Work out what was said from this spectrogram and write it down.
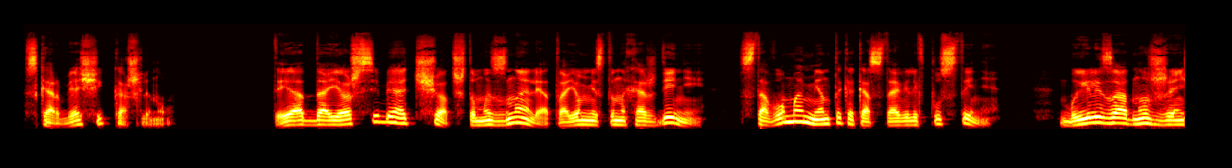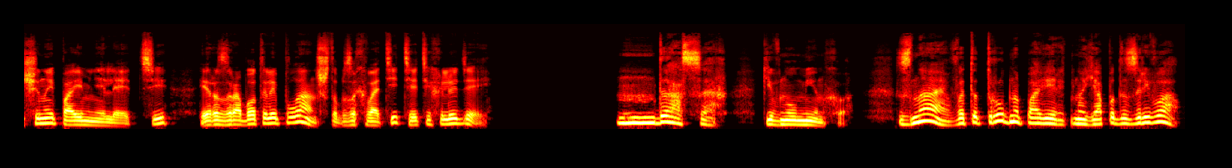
Скорбящий кашлянул. Ты отдаешь себе отчет, что мы знали о твоем местонахождении с того момента, как оставили в пустыне. Были заодно с женщиной по имени Летти и разработали план, чтобы захватить этих людей. «Да, сэр», — кивнул Минхо. Знаю, в это трудно поверить, но я подозревал.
